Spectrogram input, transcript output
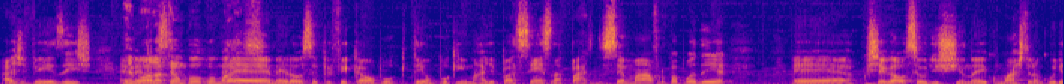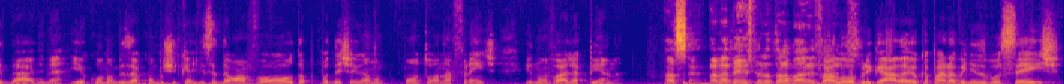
Às vezes é demora melhor, até um pouco mais. É melhor você ficar um pouco, ter um pouquinho mais de paciência na parte do semáforo para poder é, chegar ao seu destino aí com mais tranquilidade, né? E economizar combustível, porque às vezes você dá uma volta para poder chegar num ponto lá na frente e não vale a pena. Tá certo. Parabéns pelo trabalho. Falou, Thales. obrigado. Eu que parabenizo vocês.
